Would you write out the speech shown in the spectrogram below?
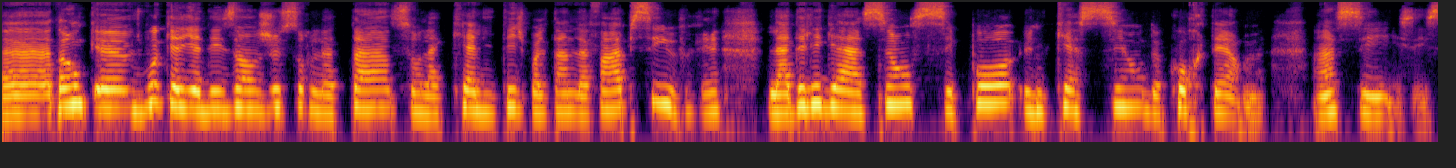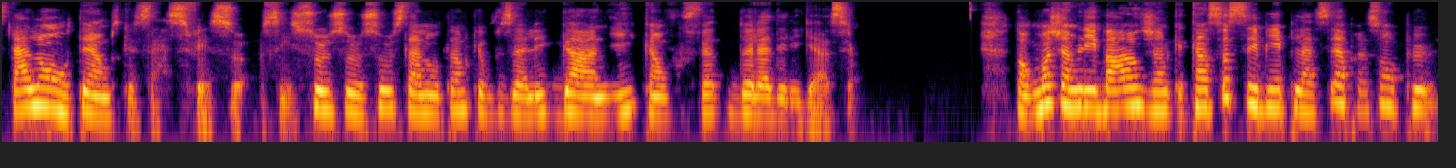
Euh, donc, euh, je vois qu'il y a des enjeux sur le temps, sur la qualité, je n'ai pas le temps de le faire. Puis c'est vrai, la délégation, ce n'est pas une question de court terme. Hein. C'est à long terme que ça se fait, ça. C'est sûr, sûr, sûr, c'est à long terme que vous allez gagner quand vous faites de la délégation. Donc, moi, j'aime les bases, j'aime que quand ça, c'est bien placé, après ça, on peut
